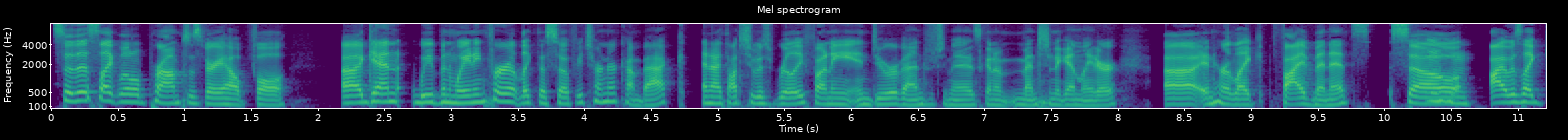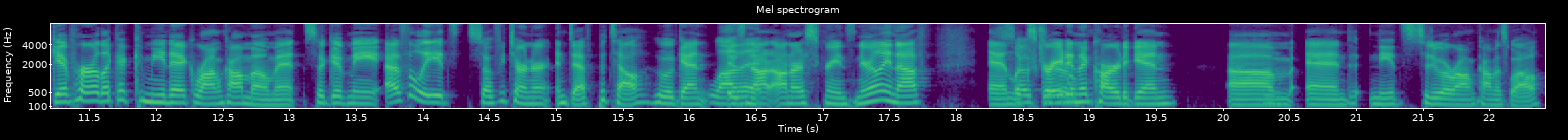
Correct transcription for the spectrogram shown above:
So this like little prompt was very helpful. Uh, again, we've been waiting for like the Sophie Turner comeback, and I thought she was really funny in Do Revenge, which I was going to mention again later, uh, in her like five minutes. So Mhm. I was like, give her like a comedic rom com moment. So give me as the leads Sophie Turner and Dev Patel, who again Love is it. not on our screens nearly enough and So looks great in a cardigan, um, and needs to do a rom com as well.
